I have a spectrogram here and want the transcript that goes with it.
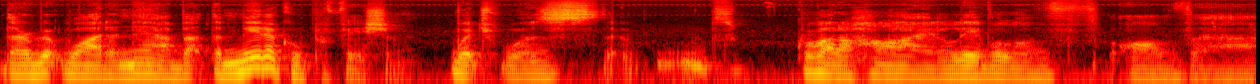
they're a bit wider now, but the medical profession, which was quite a high level of, of uh,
